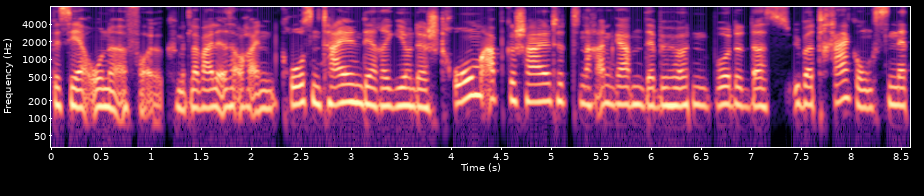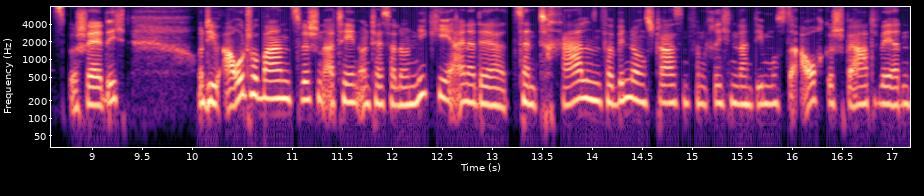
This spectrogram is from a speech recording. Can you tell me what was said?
bisher ohne Erfolg. Mittlerweile ist auch in großen Teilen der Region der Strom abgeschaltet. Nach Angaben der Behörden wurde das Übertragungsnetz beschädigt. Und die Autobahn zwischen Athen und Thessaloniki, einer der zentralen Verbindungsstraßen von Griechenland, die musste auch gesperrt werden.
